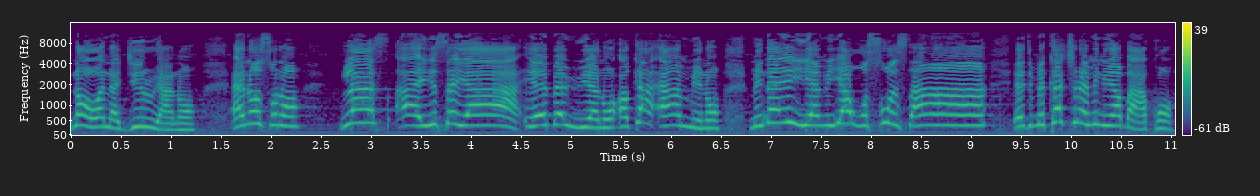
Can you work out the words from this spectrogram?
na ɔwɔ nigeria no. Ɛno nso no last ayi sɛ yaa yɛbɛ wie no ɔka ami no me na yiyɛ me ya woso saa. Eti meka kyerɛ me nua baako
